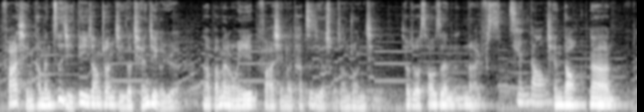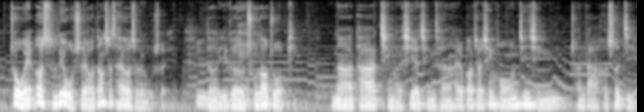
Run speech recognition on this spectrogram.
发行他们自己第一张专辑的前几个月，那坂本龙一发行了他自己的首张专辑，叫做《Thousand Knives》千刀。千刀。那作为二十六岁哦，当时才二十六岁的一个出道作品，那他请了谢晴城还有高桥幸宏进行穿搭和设计。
